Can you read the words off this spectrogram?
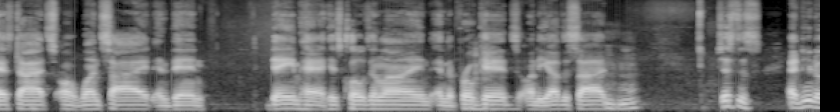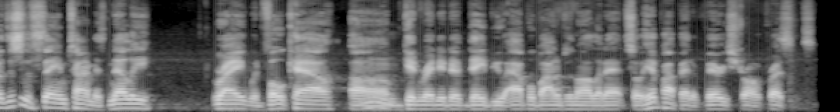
S dots on one side, and then Dame had his clothing line and the Pro mm-hmm. Kids on the other side. Mm-hmm. Just this, and you know, this is the same time as Nelly, right? With Vokal, um, mm. getting ready to debut Apple Bottoms and all of that. So hip hop had a very strong presence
